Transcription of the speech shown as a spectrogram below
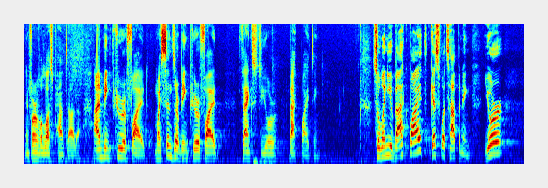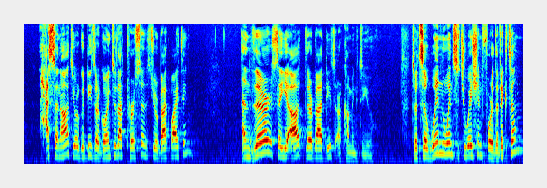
in front of Allah subhanahu wa ta'ala. I'm being purified. My sins are being purified thanks to your backbiting. So when you backbite, guess what's happening? Your hasanat, your good deeds are going to that person that you're backbiting, and their sayyat, their bad deeds are coming to you. So it's a win win situation for the victim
